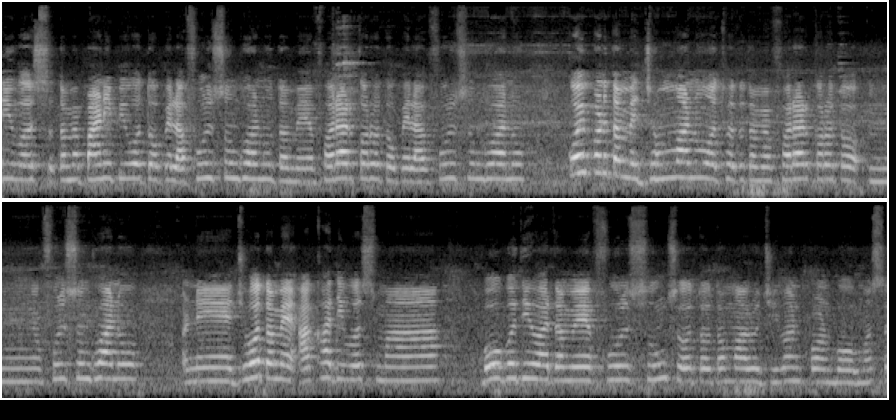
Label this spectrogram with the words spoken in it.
દિવસ તમે પાણી પીવો તો પહેલાં ફૂલ સૂંઘવાનું, તમે ફરાર કરો તો પહેલાં ફૂલ સૂંઘવાનું. કોઈ પણ તમે જમવાનું અથવા તો તમે ફરાર કરો તો ફૂલ સૂંઘવાનું. અને જો તમે આખા દિવસમાં બહુ બધી વાર તમે ફૂલ સૂંઘશો તો તમારું જીવન પણ બહુ મસ્ત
